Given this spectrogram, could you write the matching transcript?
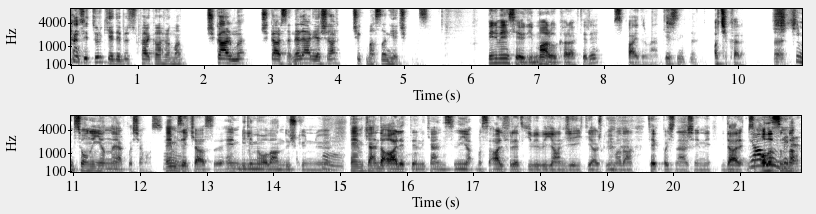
Sence Türkiye'de bir süper kahraman çıkar mı? Çıkarsa neler yaşar? Çıkmazsa niye çıkmaz? Benim en sevdiğim Marvel karakteri Spider-Man. Kesinlikle. Açık ara. Hiç Evet. kimse onun yanına yaklaşamaz. Hem zekası, hem bilimi olan düşkünlüğü, Hmm. hem kendi aletlerini kendisinin yapması, Alfred gibi bir yancıya ihtiyaç duymadan tek başına her şeyini idare etmesi. Yalnız halasından biri.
